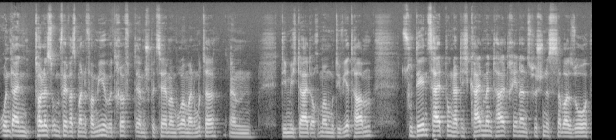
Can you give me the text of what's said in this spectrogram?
und ein tolles Umfeld, was meine Familie betrifft, ähm, speziell mein Bruder und meine Mutter, ähm, die mich da halt auch immer motiviert haben. Zu dem Zeitpunkt hatte ich keinen Mentaltrainer. Inzwischen ist es aber so,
